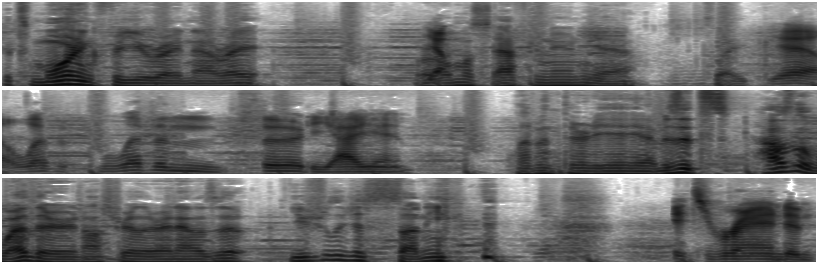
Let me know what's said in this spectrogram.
It's morning for you right now, right? Or Yep. almost afternoon. Yeah, it's like Yeah, 11, 11.30 a.m. 11:30 a.m. Is it? How's the weather in Australia right now? Is it usually just sunny? It's random.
